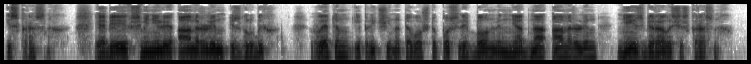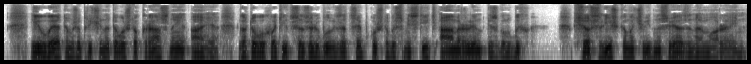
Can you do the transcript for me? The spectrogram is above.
из красных, и обеих сменили Амерлин из голубых. В этом и причина того, что после Бонвин ни одна Амерлин — не избиралась из красных. И в этом же причина того, что красные Ая готовы ухватиться за любую зацепку, чтобы сместить Амерлин из голубых. Все слишком очевидно связано, Моррейн.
